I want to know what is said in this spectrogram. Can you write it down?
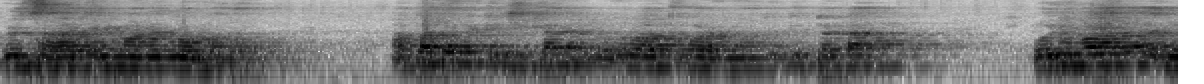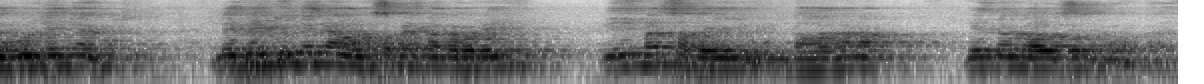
ഒരു സാഹചര്യമാണെന്നുള്ളത് അപ്പം തന്നെ കൃഷിക്കാരൻ ഒരു വാക്ക് പറഞ്ഞു കിട്ടേണ്ട ഒരുപാട് ആനുകൂല്യങ്ങൾ ലഭിക്കുന്നതിന് അവസരം നടപടി നിയമസഭയിൽ ഉണ്ടാകണം എന്നുള്ള ആവശ്യമുണ്ടായി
